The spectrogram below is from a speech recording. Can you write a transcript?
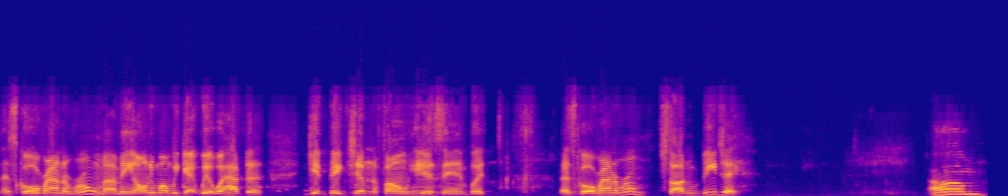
let's go around the room. I mean, only one we get, we, will have to get Big Jim the phone his in, but let's go around the room. Starting with BJ. Um,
